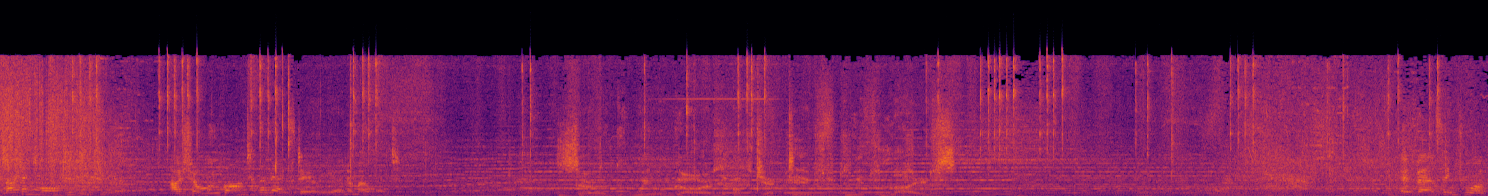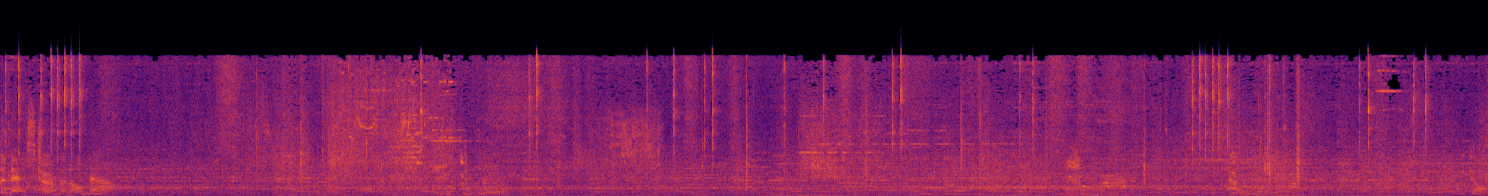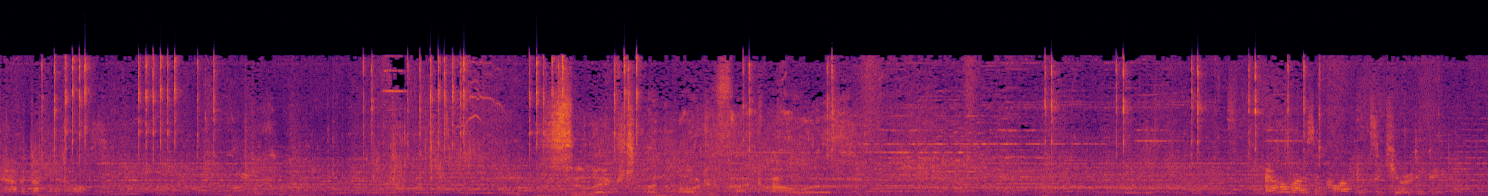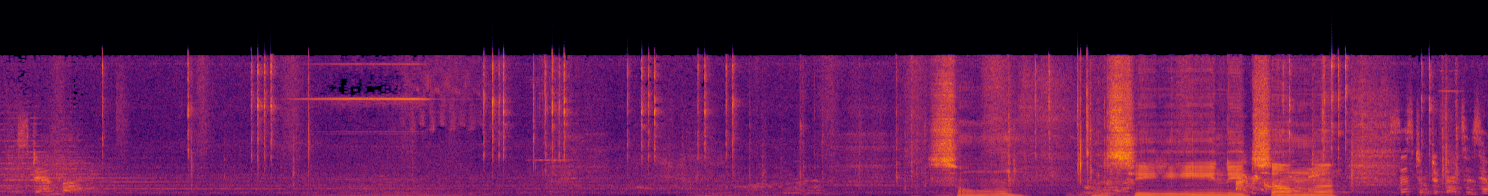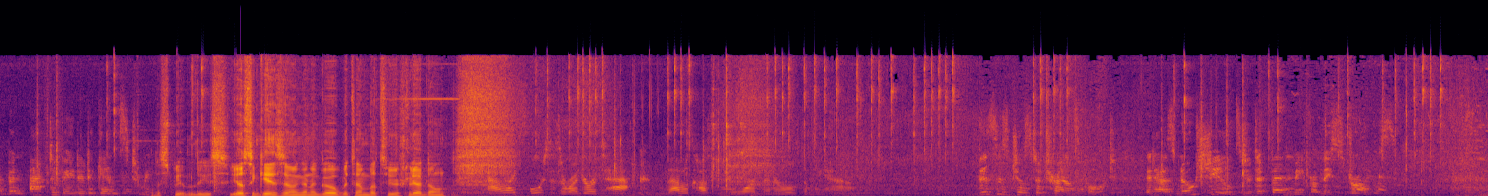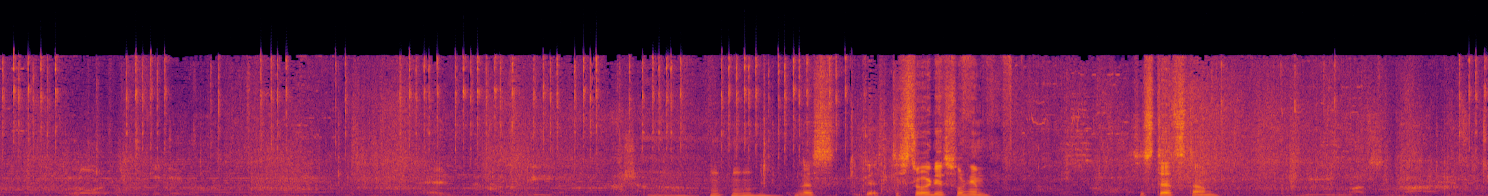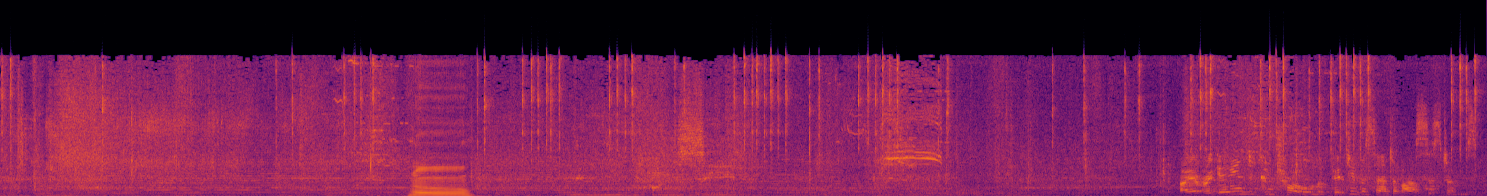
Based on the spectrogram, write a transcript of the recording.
Nothing more to do here. I shall move on to the next area in a moment. Zerg will guard objective with lives. Advancing toward the next terminal now. Analyzing corrupted security data. Stand by. So, let's see, need some... Uh, System defenses have been activated. activated against me. Let's build these, just in case I'm gonna go with them, but usually I don't. Allied forces are under attack. That'll cost more minerals than we have. This is just a transport. It has no shields to defend me from these strikes. Glory to the day. And Halloween. Let's get uh, destroy this for him. So that's done. Unseen. I have regained control of 50% of our systems,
